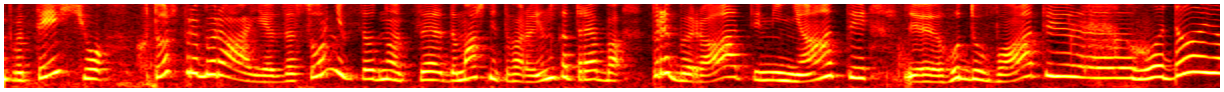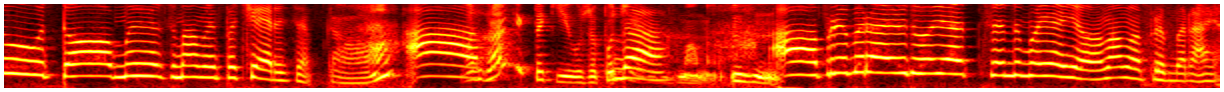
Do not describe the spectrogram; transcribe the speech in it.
Говоримо про те, що хто ж прибирає? За Соні все одно це домашня тваринка, треба прибирати, міняти, е, годувати. Годую, то ми з мамою по черзі. Так. У А, вас графік такий уже по черзі Да. з мамою? Угу. а прибираю туалет, це не моє діло, мама прибирає.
